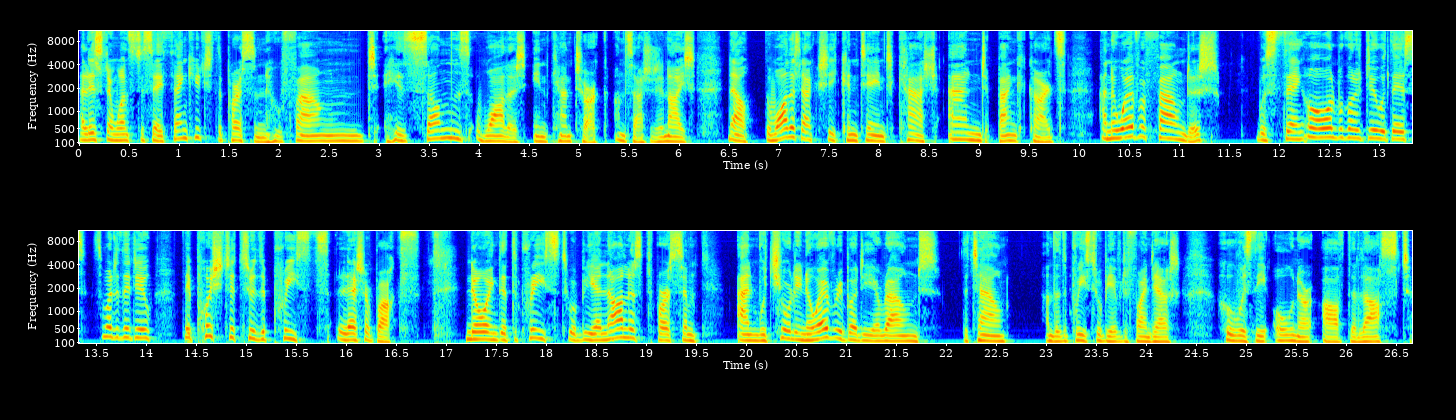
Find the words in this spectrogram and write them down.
a listener wants to say thank you to the person who found his son's wallet in Kanturk on Saturday night. Now, the wallet actually contained cash and bank cards, and whoever found it was saying, Oh, what am I going to do with this? So, what did they do? They pushed it through the priest's letterbox, knowing that the priest would be an honest person and would surely know everybody around the town and that the priest will be able to find out who was the owner of the lost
